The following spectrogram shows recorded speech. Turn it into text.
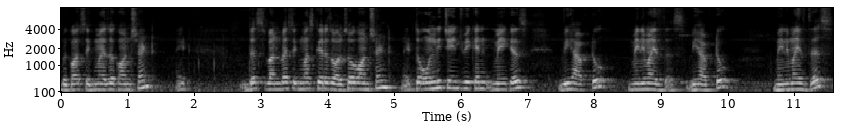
because sigma is a constant right? This 1 by sigma square is also a constant right? The only change we can make is we have to minimize this. We have to minimize this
